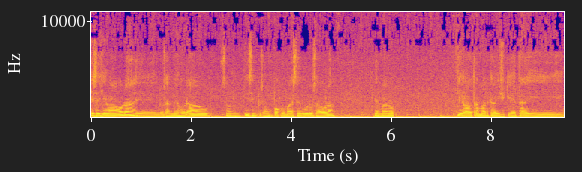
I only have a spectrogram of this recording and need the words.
que se lleva ahora, los han mejorado, dicen que son un poco más seguros ahora. Mi hermano lleva otra marca de bicicleta y,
